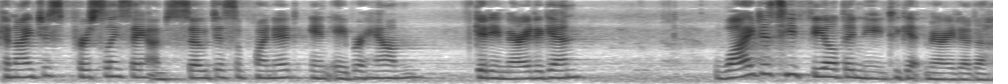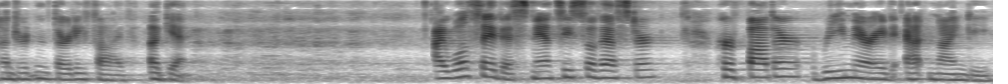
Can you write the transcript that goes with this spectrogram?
Can I just personally say I'm so disappointed in Abraham getting married again? Why does he feel the need to get married at 135 again? I will say this Nancy Sylvester, her father remarried at 90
